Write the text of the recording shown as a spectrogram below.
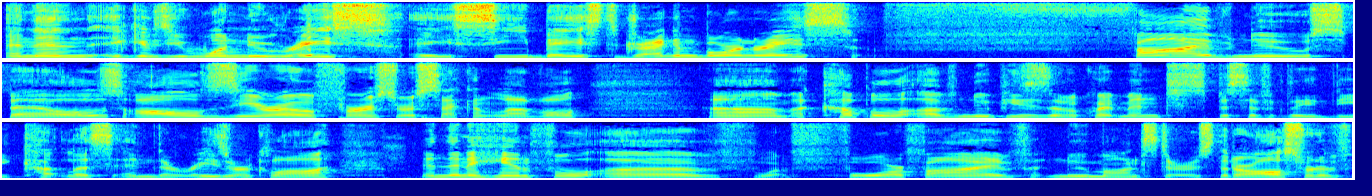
And then it gives you one new race, a sea-based dragonborn race, five new spells, all zero first or second level. Um, a couple of new pieces of equipment, specifically the cutlass and the razor claw, and then a handful of what four or five new monsters that are all sort of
